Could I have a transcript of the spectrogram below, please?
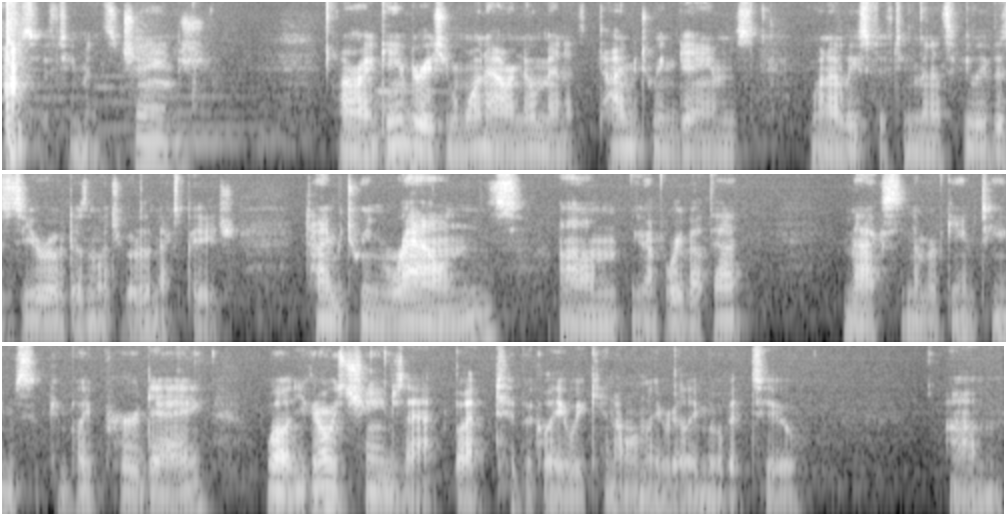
give us 15 minutes to change. All right, game duration, one hour, no minutes. Time between games, you want at least 15 minutes. If you leave this zero, it doesn't let you go to the next page. Time between rounds, um, you don't have to worry about that. Max number of game teams can play per day. Well, you can always change that, but typically we can only really move it to, um,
